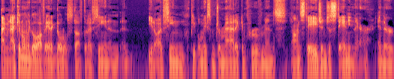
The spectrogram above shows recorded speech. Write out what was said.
I mean, I can only go off anecdotal stuff that I've seen and, and you know, I've seen people make some dramatic improvements on stage and just standing there in their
